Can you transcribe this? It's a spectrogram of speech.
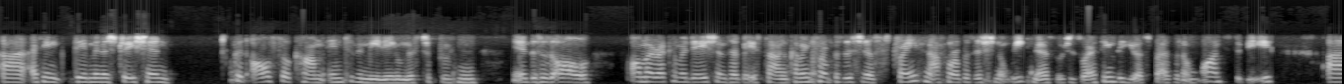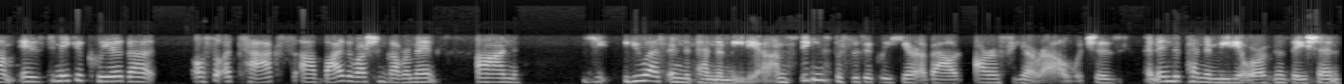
uh, I think the administration could also come into the meeting with Mr. Putin. You know, this is all. All my recommendations are based on coming from a position of strength, not from a position of weakness, which is where I think the U.S. president wants to be. Um, is to make it clear that also attacks uh, by the Russian government on U- U.S. independent media. I'm speaking specifically here about RFE/RL, which is an independent media organization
